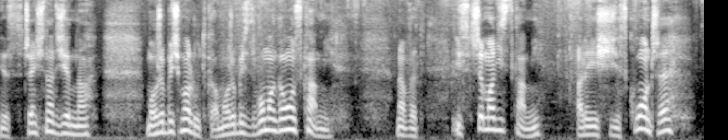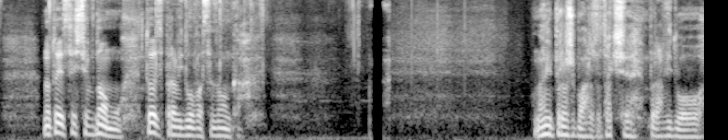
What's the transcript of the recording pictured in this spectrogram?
jest część nadziemna. Może być malutka, może być z dwoma gałązkami. Nawet i z trzema listkami. Ale jeśli jest kłącze, no to jesteście w domu. To jest prawidłowa sezonka. No i proszę bardzo, tak się prawidłowo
